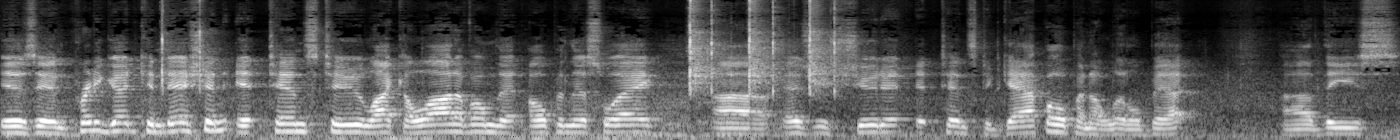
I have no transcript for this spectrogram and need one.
is in pretty good condition. It tends to, like a lot of them that open this way, uh, as you shoot it, it tends to gap open a little bit. Uh, these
